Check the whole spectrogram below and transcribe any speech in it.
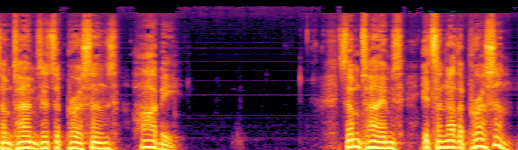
Sometimes it's a person's hobby. Sometimes it's another person.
